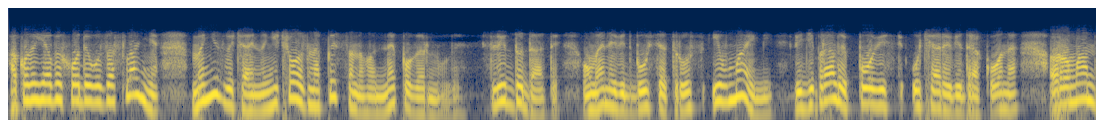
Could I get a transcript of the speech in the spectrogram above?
А коли я виходив у заслання, мені, звичайно, нічого з написаного не повернули. Слід додати, у мене відбувся трус і в маймі. Відібрали повість у череві дракона, роман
